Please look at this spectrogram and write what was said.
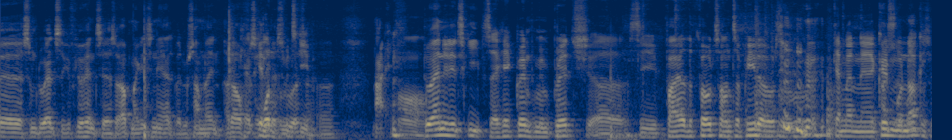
øh, som du altid kan flyve hen til, og så opmagasinere alt, hvad du samler ind. Og der er jo Kan forskellige ressourcer. Og, nej, Åh. du er inde i dit skib. Så jeg kan ikke gå ind på min bridge og sige, fire the photon torpedoes. Kan man øh, købe en monokkel?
